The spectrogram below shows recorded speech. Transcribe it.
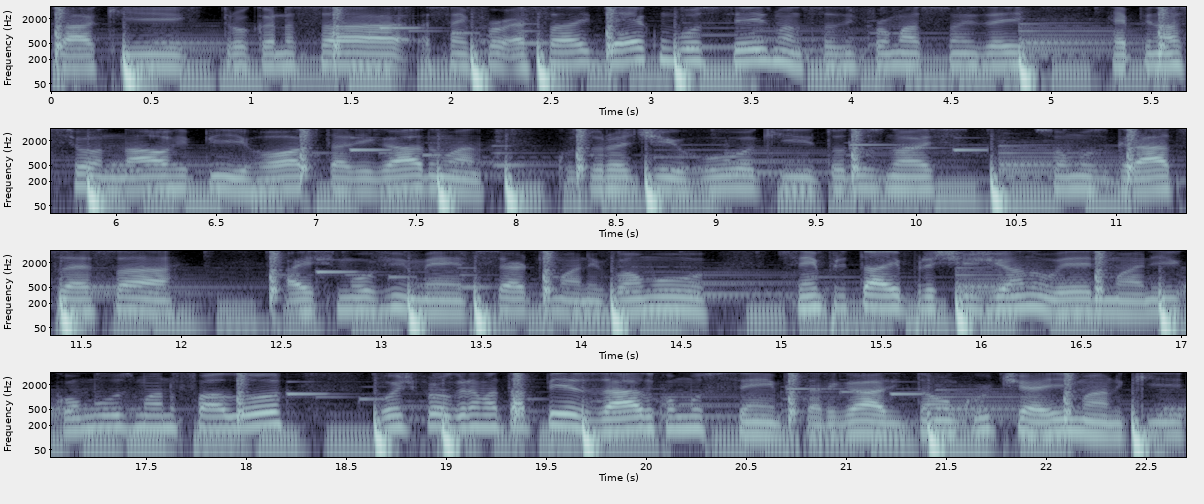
tá aqui trocando essa, essa, essa ideia com vocês, mano. Essas informações aí, rap nacional, hip hop, tá ligado, mano? Cultura de rua que todos nós somos gratos a essa a esse movimento, certo, mano? E vamos sempre tá aí prestigiando ele, mano. E como os mano falou, Hoje o programa tá pesado como sempre, tá ligado? Então curte aí, mano, que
